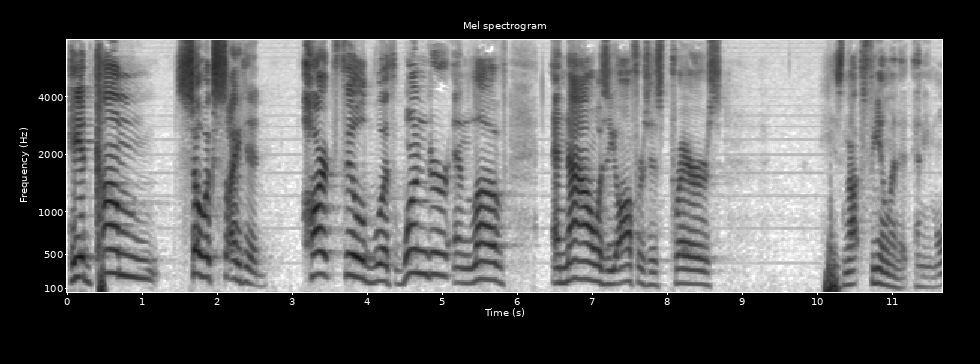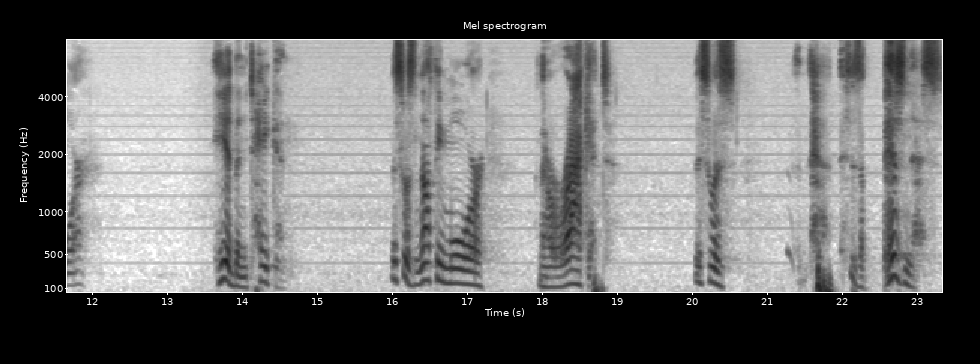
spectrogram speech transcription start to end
He had come so excited, heart filled with wonder and love, and now as he offers his prayers, he's not feeling it anymore. He had been taken. This was nothing more than a racket. This was, this is a business.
